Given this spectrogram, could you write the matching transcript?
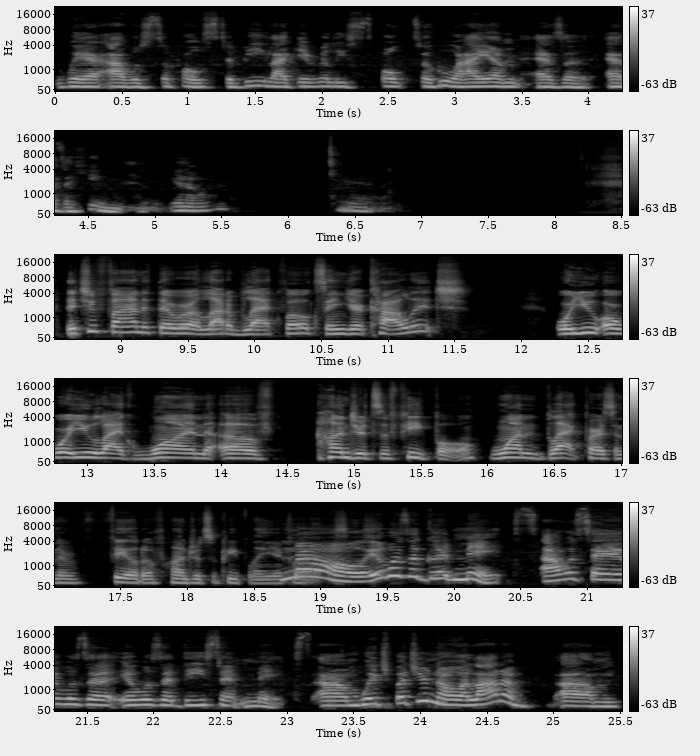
where I was supposed to be. Like it really spoke to who I am as a as a human, you know? Yeah. Did you find that there were a lot of black folks in your college? Or you or were you like one of hundreds of people, one black person in a field of hundreds of people in your class? No, it was a good mix. I would say it was a it was a decent mix. Um, which but you know, a lot of um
